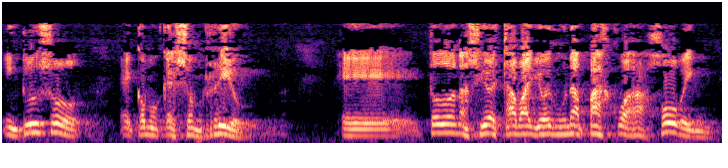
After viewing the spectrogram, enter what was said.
incluso eh, como que sonrío. Eh, todo nació, estaba yo en una Pascua joven,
